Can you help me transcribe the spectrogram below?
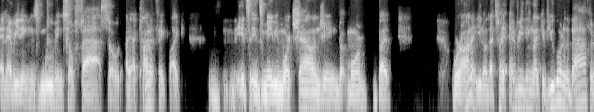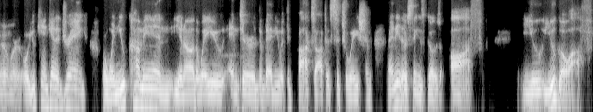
and everything's moving so fast. So I, I kind of think like it's it's maybe more challenging, but more but we're on it. You know, that's why everything like if you go to the bathroom or or you can't get a drink or when you come in, you know, the way you enter the venue at the box office situation, any of those things goes off, you you go off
